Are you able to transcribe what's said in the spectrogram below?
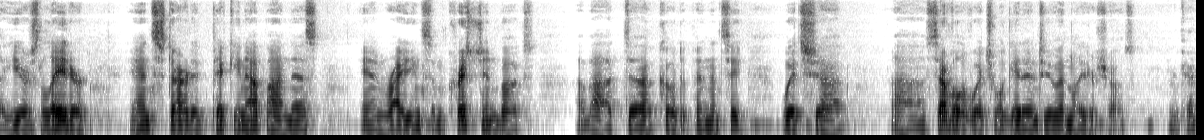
years later and started picking up on this and writing some Christian books about uh, codependency, which uh, uh, several of which we'll get into in later shows. Okay.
